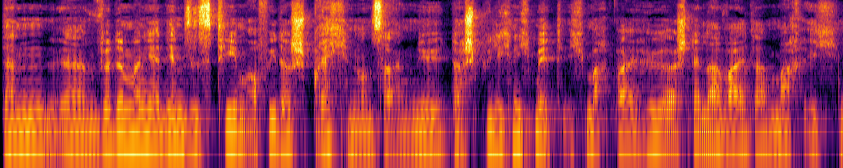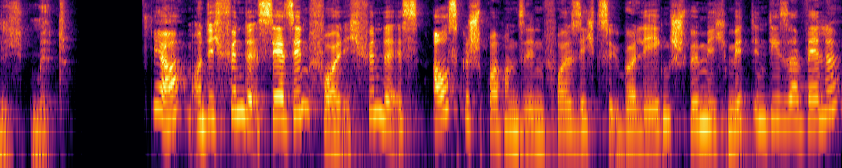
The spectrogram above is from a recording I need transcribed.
dann äh, würde man ja dem System auch widersprechen und sagen, nö, da spiele ich nicht mit. Ich mache bei höher, schneller weiter, mache ich nicht mit. Ja, und ich finde es sehr sinnvoll. Ich finde es ausgesprochen sinnvoll, sich zu überlegen, schwimme ich mit in dieser Welle?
